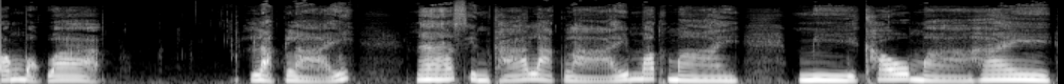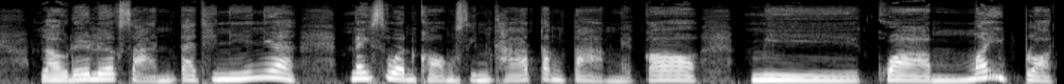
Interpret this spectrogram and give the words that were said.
ต้องบอกว่าหลากหลาย นะสินค้าหลากหลายมากมาย มีเข้ามาให้เราได้เลือกสรรแต่ทีนี้เนี่ยในส่วนของสินค้าต่างๆเนี่ยก็มีความไม่ปลอด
